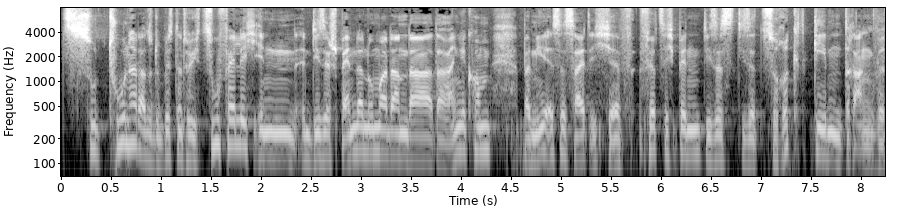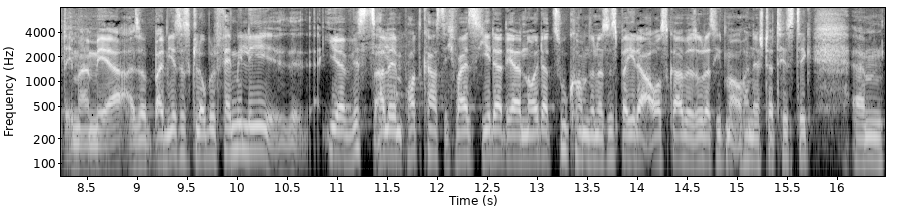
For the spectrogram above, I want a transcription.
zu tun hat? Also du bist natürlich zufällig in, in diese Spendernummer dann da, da reingekommen. Bei mir ist es, seit ich 40 äh, bin, dieses, dieser Zurückgeben-Drang wird immer mehr. Also bei mir ist es Global Family. Ihr wisst alle im Podcast, ich weiß, jeder, der neu dazukommt, und das ist bei jeder Ausgabe so, das sieht man auch in der Statistik. Ähm,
